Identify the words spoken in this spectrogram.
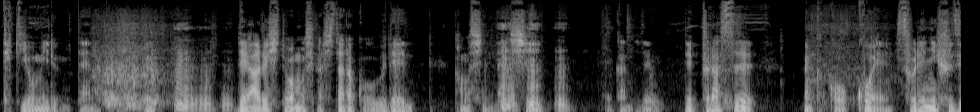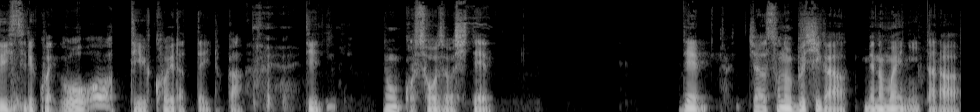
敵を見るみたいな感覚。うんうんうん。で、ある人はもしかしたらこう腕かもしれないし、うんうんっていう感じで。で、プラス、なんかこう声、それに付随する声、うおーっていう声だったりとか、はいはい。っていうのをこう想像して、で、じゃあその武士が目の前にいたら、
